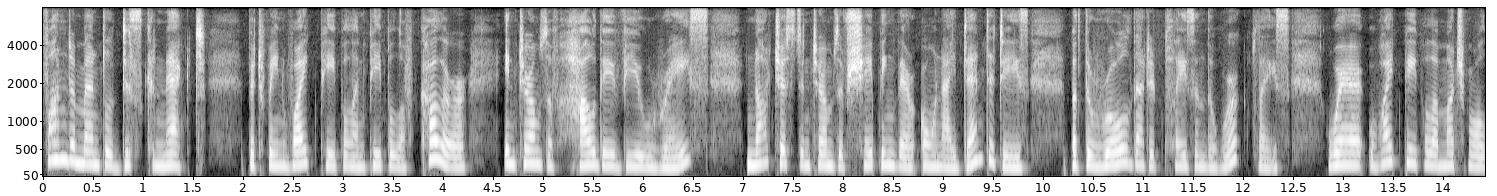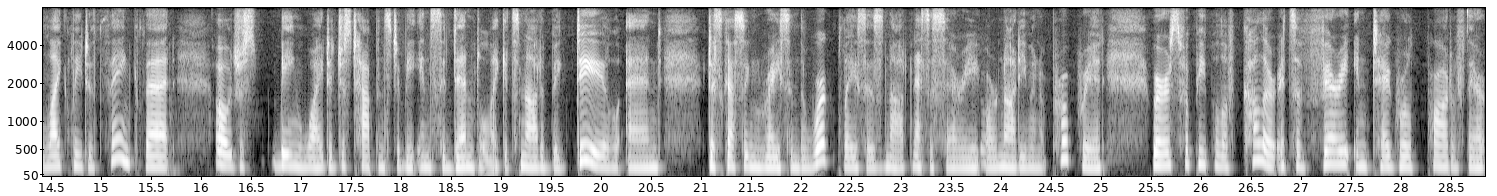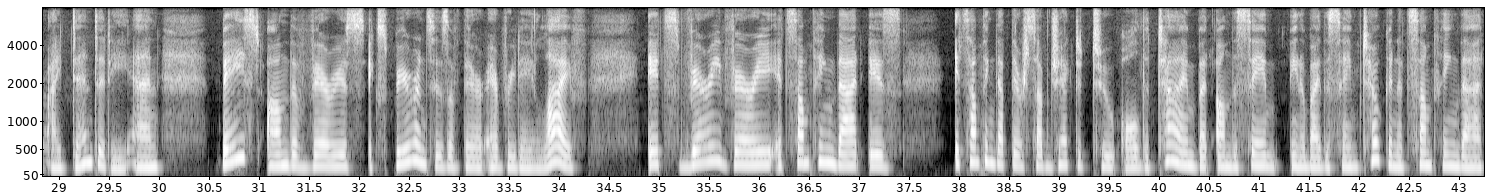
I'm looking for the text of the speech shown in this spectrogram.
fundamental disconnect between white people and people of color in terms of how they view race, not just in terms of shaping their own identities, but the role that it plays in the workplace, where white people are much more likely to think that, oh, just being white, it just happens to be incidental, like it's not a big deal, and discussing race in the workplace is not necessary or not even appropriate. Whereas for people of color, it's a very integral part of their identity. And based on the various experiences of their everyday life, it's very, very, it's something that is, it's something that they're subjected to all the time. But on the same, you know, by the same token, it's something that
